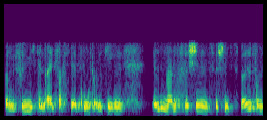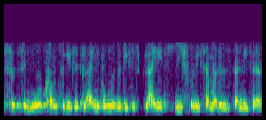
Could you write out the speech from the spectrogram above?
sondern fühle mich dann einfach sehr gut und gegen irgendwann zwischen, zwischen 12 und 14 Uhr kommt so diese kleine Hunger, so dieses kleine Tief und ich sag mal, das ist dann dieser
